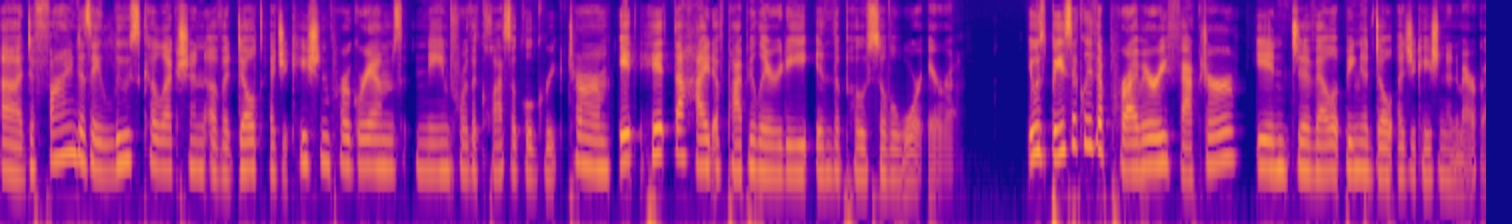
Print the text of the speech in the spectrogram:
uh, defined as a loose collection of adult education programs named for the classical Greek term. It hit the height of popularity in the post Civil War era. It was basically the primary factor in developing adult education in America.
